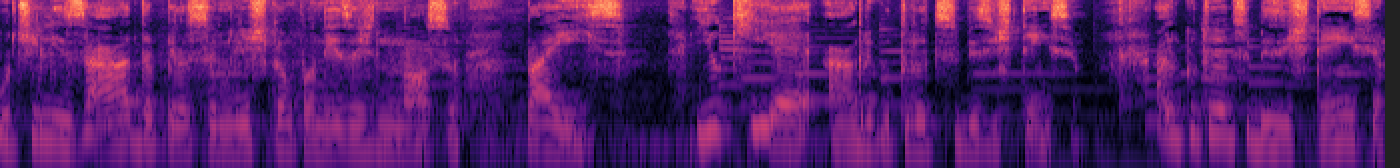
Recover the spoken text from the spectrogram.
utilizada pelas famílias camponesas do nosso país. E o que é a agricultura de subsistência? A agricultura de subsistência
